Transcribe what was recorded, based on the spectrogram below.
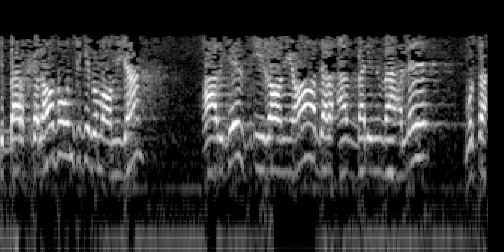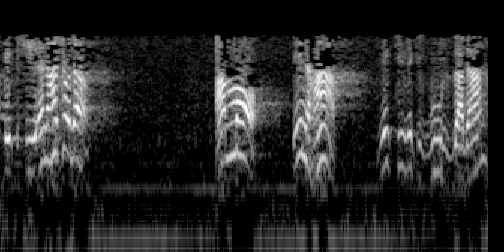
که برخلاف اونچه که به ما میگن هرگز ایرانی ها در اولین وهله شیعه نشدن. اما این هست یک چیزی که گول زدن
